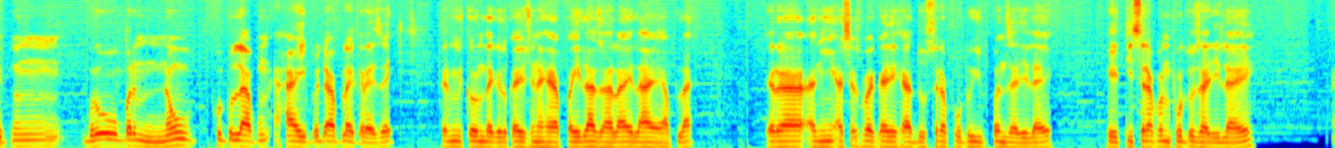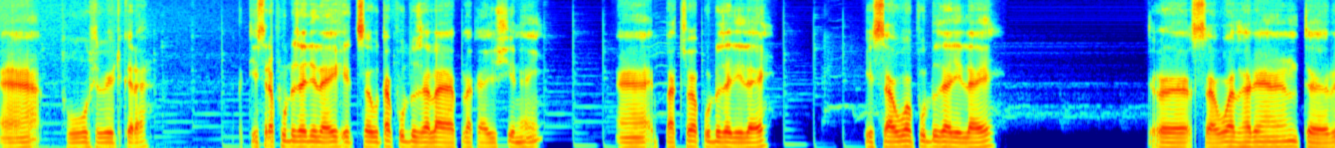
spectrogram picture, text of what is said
इथून बरोबर नऊ फुटूला आपण हा इपेट अप्लाय करायचा आहे. तर मी करून दाखवतो काही विषय नाही. हा पहिला झाला आहे आपला. तर आणि अशाच प्रकारे हा दुसरा फोटो पण झालेला आहे. हे तिसरा पण फोटो झालेला आहे. थोडंसं वेट करा. तिसरा फोटो झालेला आहे. हे चौथा फोटो झाला आहे आपला काही विषय नाही. पाचवा फोटो झालेला आहे. हे सहावा फोटो झालेला आहे. तर सहावा झाल्यानंतर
